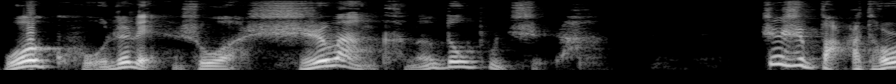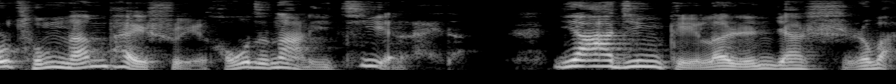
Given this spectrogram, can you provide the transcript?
我苦着脸说：“十万可能都不止啊！这是把头从南派水猴子那里借来的，押金给了人家十万。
